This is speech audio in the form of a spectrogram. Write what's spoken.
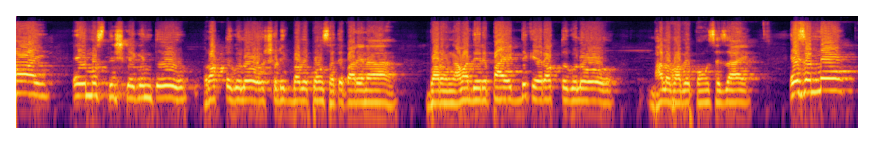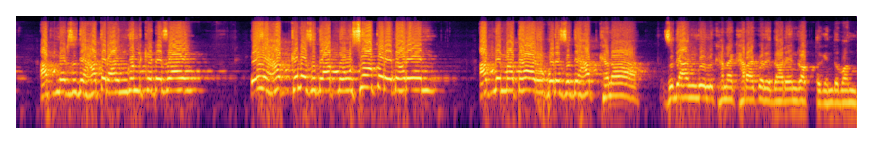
হয়, এই মস্তিষ্কে কিন্তু রক্তগুলো সঠিকভাবে পৌঁছাতে পারে না, বরং আমাদের পায়ের দিকে রক্তগুলো ভালোভাবে পৌঁছে যায়। এই জন্যে আপনার যদি হাতের আঙ্গুল কেটে যায়, এই হাতখানা যদি আপনি উঁচু করে ধরেন আপনি মাথার উপরে যদি হাতখানা, যদি আঙ্গুল খানা খাড়া করে ধরেন, রক্ত কিন্তু বন্ধ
